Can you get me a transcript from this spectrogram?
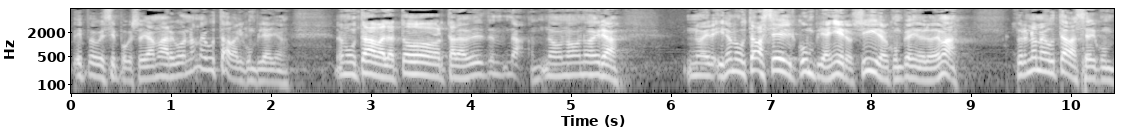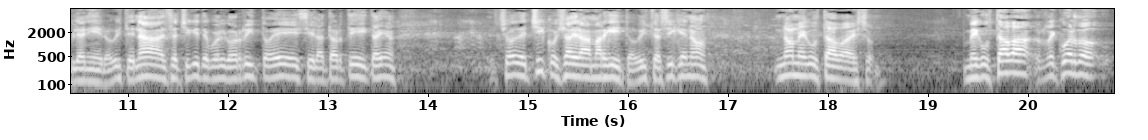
que sí porque soy amargo, no me gustaba el cumpleaños. No me gustaba la torta, la... no, no, no, era, no era... Y no me gustaba ser el cumpleañero, sí, era el cumpleaños de los demás. Pero no me gustaba ser el cumpleañero, ¿viste? Nada, esa chiquita con el gorrito ese, la tortita yo de chico ya era amarguito, ¿viste? Así que no, no me gustaba eso. Me gustaba, recuerdo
